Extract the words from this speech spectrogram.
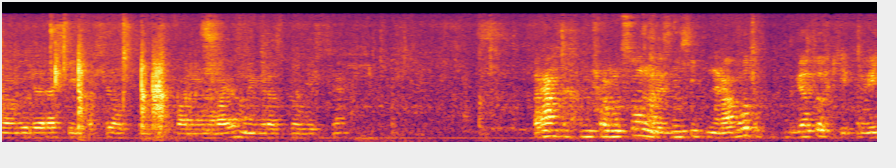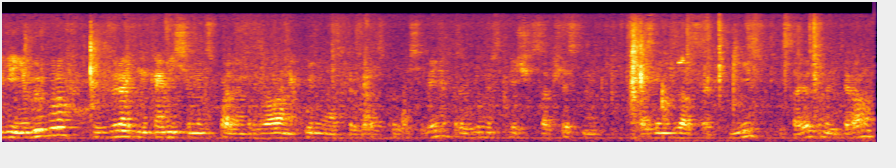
МВД России по Северскому муниципальному району Ленинградской области в рамках информационно-разнесительной работы подготовки и проведения выборов избирательной комиссии муниципального образования Кузьминское городское поселение проведены встречи с общественной организацией «Активист» и Советом ветеранов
